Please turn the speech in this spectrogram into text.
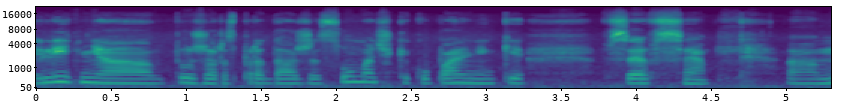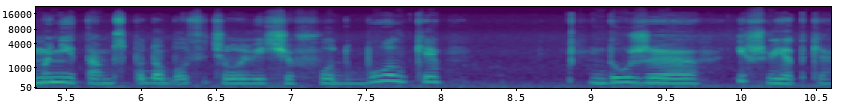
Літня теж розпродажі, сумочки, купальники, все-все. Мені там сподобалися чоловічі футболки, дуже і шведки,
